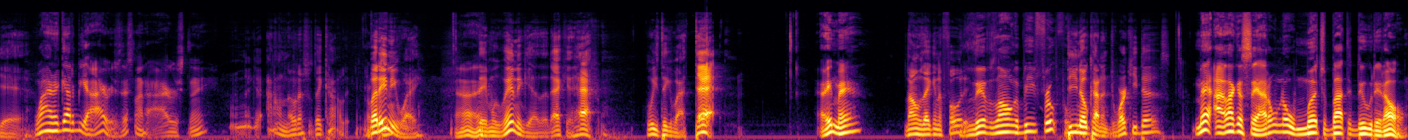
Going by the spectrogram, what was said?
Yeah. Why they got to be Irish? That's not an Irish thing. Well, nigga, I don't know. That's what they call it. But anyway, right. they move in together. That could happen. What do you think about that? hey, man, As long as they can afford it. live long and be fruitful. Do you know what kind of work he does? Man, I, like I say, I don't know much about the dude at all.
